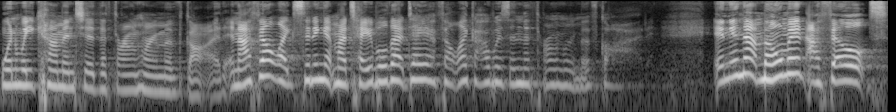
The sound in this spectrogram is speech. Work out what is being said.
when we come into the throne room of God. And I felt like sitting at my table that day, I felt like I was in the throne room of God. And in that moment, I felt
